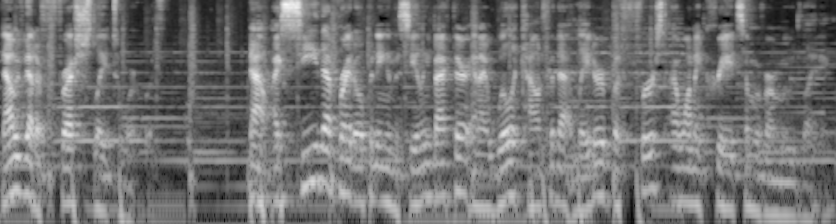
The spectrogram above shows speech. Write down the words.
Now we've got a fresh slate to work with. Now, I see that bright opening in the ceiling back there, and I will account for that later, but first I want to create some of our mood lighting.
